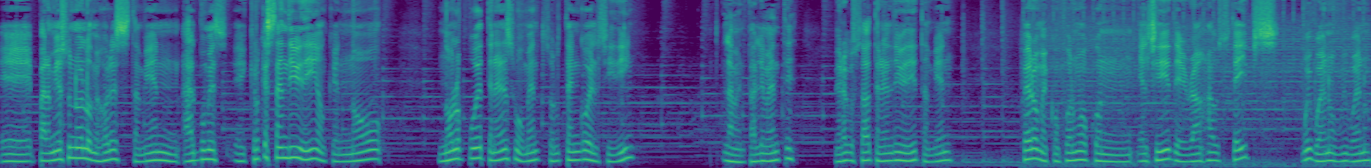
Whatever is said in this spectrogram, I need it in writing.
Eh, para mí es uno de los mejores también álbumes. Eh, creo que está en DVD, aunque no, no lo pude tener en su momento. Solo tengo el CD. Lamentablemente. Me hubiera gustado tener el DVD también. Pero me conformo con el CD de Roundhouse Tapes. Muy bueno, muy bueno.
